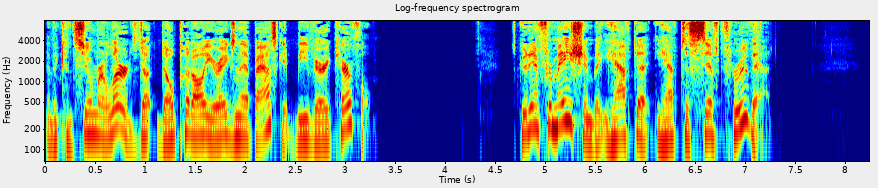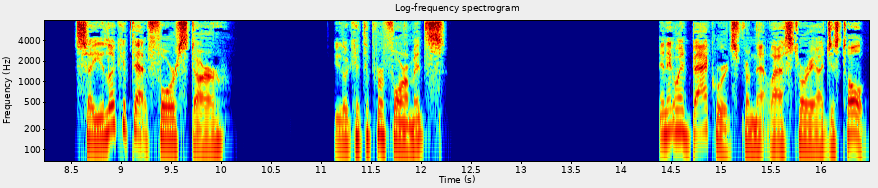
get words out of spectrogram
and the consumer alerts don't, don't put all your eggs in that basket. Be very careful. It's good information, but you have to, you have to sift through that. So you look at that four star, you look at the performance, And it went backwards from that last story I just told.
